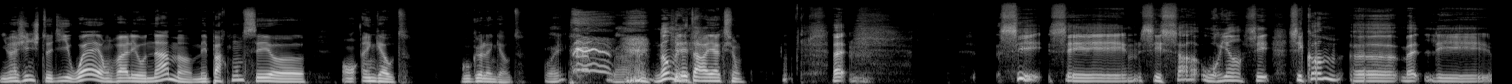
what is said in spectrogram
Imagine, je te dis, ouais, on va aller au NAM, mais par contre, c'est euh, en Hangout, Google Hangout. Ouais. Bah, non, Quelle mais est ta réaction? Bah, c'est c'est c'est ça ou rien. C'est c'est comme bah, les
